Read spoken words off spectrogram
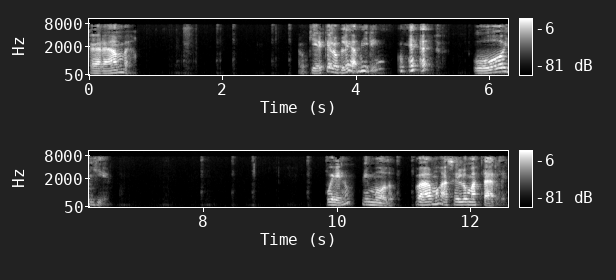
Caramba. No quiere que los lea, miren. Oye. Bueno, ni modo. Vamos a hacerlo más tarde.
